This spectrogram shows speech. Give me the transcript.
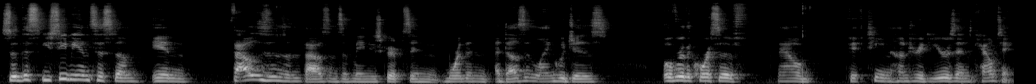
So, this Eusebian system in thousands and thousands of manuscripts in more than a dozen languages over the course of now 1500 years and counting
